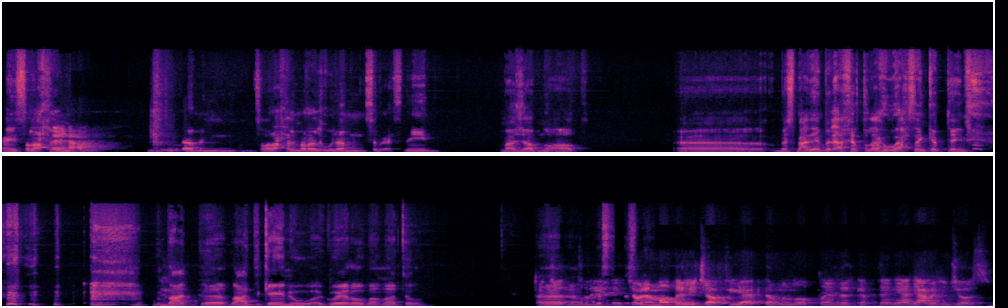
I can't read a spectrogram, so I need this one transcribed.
يعني صراحة اي نعم. الأولى من صراحة المرة الأولى من سبع سنين. ما جاب نقاط. آه بس بعدين بالآخر طلع هو أحسن كابتن. بعد بعد كين وأجويرو ما ماتوا. آه الجولة الماضية اللي جاب فيها أكثر من نقطتين للكابتن يعني عمل إنجاز.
